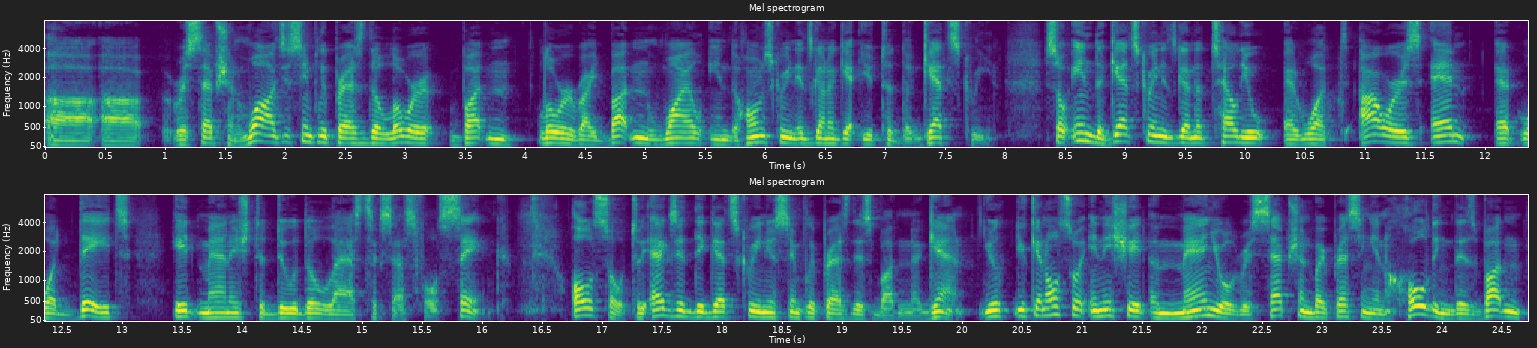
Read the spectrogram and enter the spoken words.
uh, uh, reception was, you simply press the lower button, lower right button, while in the home screen it's going to get you to the get screen. So in the get screen it's going to tell you at what hours and at what date it managed to do the last successful sync. Also, to exit the get screen, you simply press this button again. You, you can also initiate a manual reception by pressing and holding this button,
